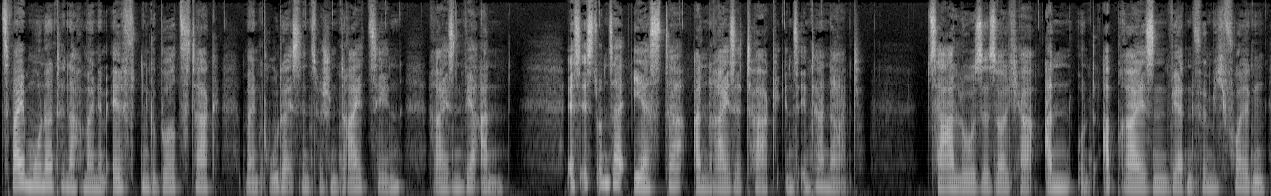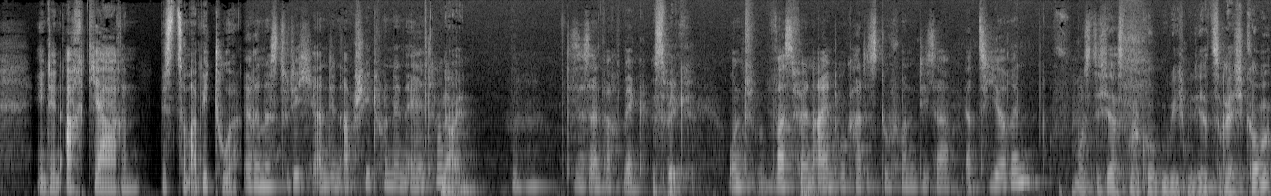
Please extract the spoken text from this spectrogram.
zwei Monate nach meinem elften Geburtstag, mein Bruder ist inzwischen 13, reisen wir an. Es ist unser erster Anreisetag ins Internat. Zahllose solcher An- und Abreisen werden für mich folgen in den acht Jahren bis zum Abitur. Erinnerst du dich an den Abschied von den Eltern? Nein. Mhm. Das ist einfach weg. Ist weg. Und was für einen Eindruck hattest du von dieser Erzieherin? Musste ich erst mal gucken, wie ich mit ihr zurechtkomme.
